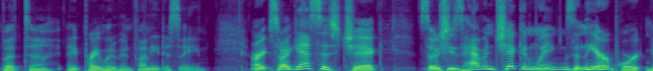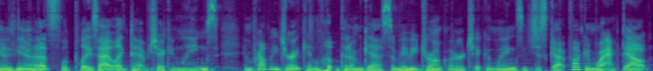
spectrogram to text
but uh, it probably would have been funny to see. All right, so I guess this chick so she's having chicken wings in the airport because, you know, that's the place I like to have chicken wings and probably drinking a little bit, I'm guessing. Maybe drunk on her chicken wings and just got fucking whacked out.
